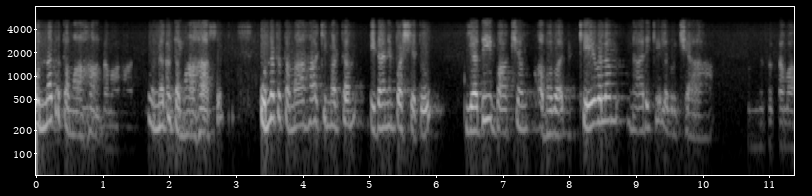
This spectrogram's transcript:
उन्नततमाः उत्तमाः उन्नततमाः सन्ति उन्नततमाः किमर्थम्? इदानीं पश्यतु। यदि वाक्यम् अभवत् केवलं नारिकेलवृक्षाः। उन्नततमः।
